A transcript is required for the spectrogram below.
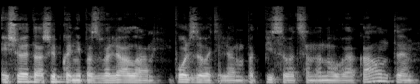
Еще эта ошибка не позволяла пользователям подписываться на новые аккаунты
